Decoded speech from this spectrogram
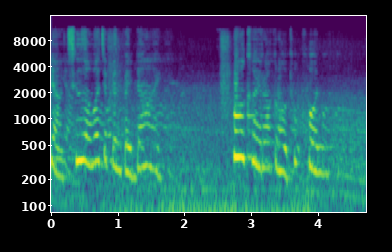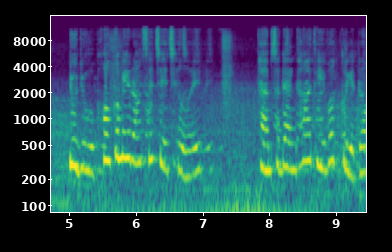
อยากเชื่อว่าจะเป็นไปได้ พ่อเคยรักเราทุกคน อยู่ๆพ่อก็ไม่รักเสียเฉยๆแถมแสดงท่าทีว่าเกลียดเรา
